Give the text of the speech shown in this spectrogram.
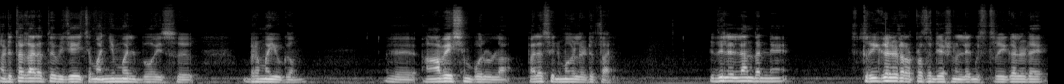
അടുത്ത കാലത്ത് വിജയിച്ച മഞ്ഞുമ്മൽ ബോയ്സ് ഭ്രമയുഗം ആവേശം പോലുള്ള പല സിനിമകൾ എടുത്താൽ ഇതിലെല്ലാം തന്നെ സ്ത്രീകളുടെ റെപ്രസെന്റേഷൻ അല്ലെങ്കിൽ സ്ത്രീകളുടെ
